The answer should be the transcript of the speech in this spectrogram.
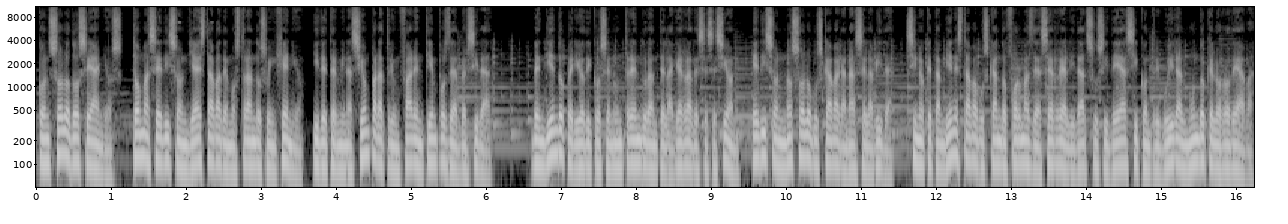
Con solo 12 años, Thomas Edison ya estaba demostrando su ingenio y determinación para triunfar en tiempos de adversidad. Vendiendo periódicos en un tren durante la Guerra de Secesión, Edison no solo buscaba ganarse la vida, sino que también estaba buscando formas de hacer realidad sus ideas y contribuir al mundo que lo rodeaba.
